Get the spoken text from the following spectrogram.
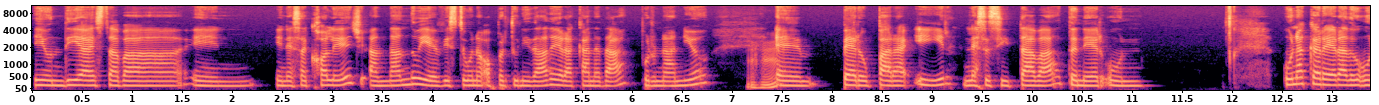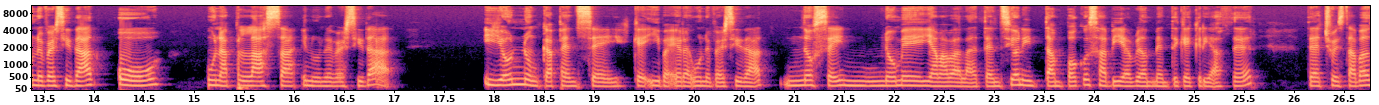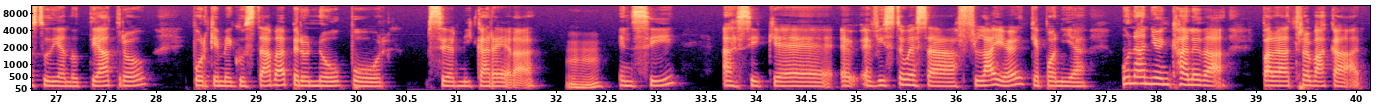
Y un día estaba en, en esa college andando y he visto una oportunidad de ir a Canadá por un año, em, pero para ir necesitaba tener un, una carrera de universidad o una plaza en universidad. Y yo nunca pensé que iba a ir a universidad. No sé, no me llamaba la atención y tampoco sabía realmente qué quería hacer. De hecho, estaba estudiando teatro porque me gustaba, pero no por ser mi carrera en sí. Así que he, visto esa flyer que ponía un año en Canadá para trabajar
